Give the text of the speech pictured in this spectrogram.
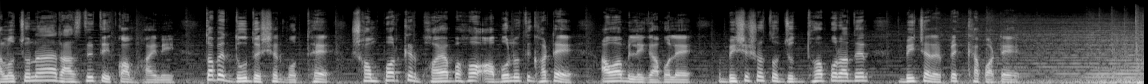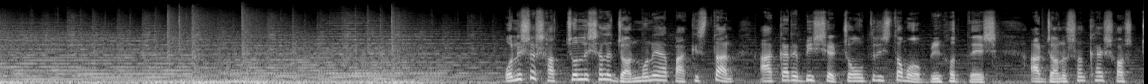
আলোচনা, রাজনীতি কম হয়নি। তবে দু দেশের মধ্যে সম্পর্কের ভয়াবহ অবনতি ঘটে আওয়ামী লীগ আমলে, বিশেষত যুদ্ধ অপরাধের বিচারের প্রেক্ষাপটে। উনিশশো সাতচল্লিশ সালে জন্ম নেয়া পাকিস্তান আকারে বিশ্বের চৌত্রিশতম বৃহৎ দেশ, আর জনসংখ্যায় ষষ্ঠ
